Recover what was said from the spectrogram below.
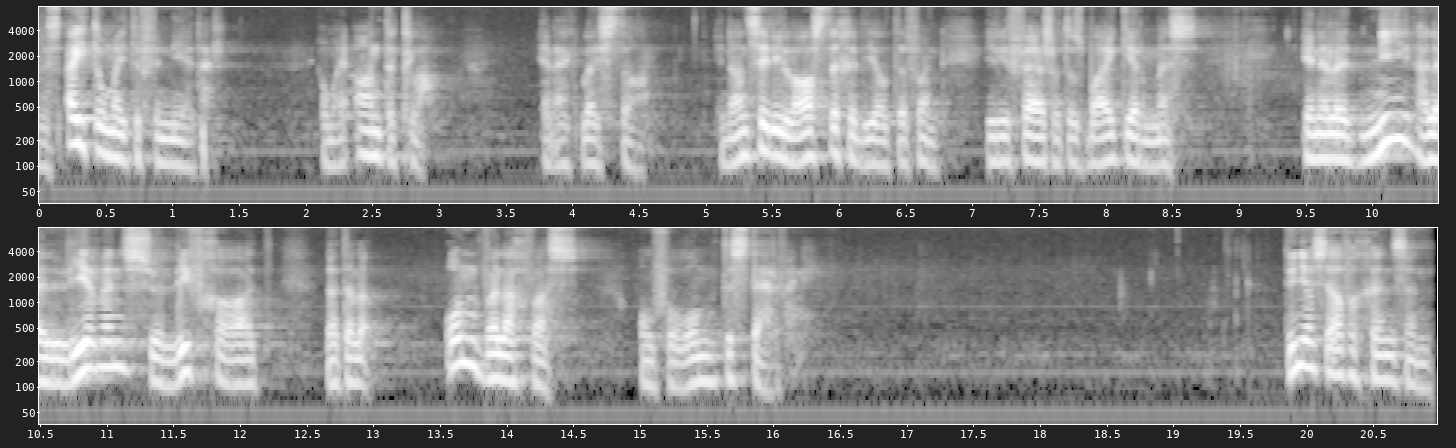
Hulle was uit om my te verneder, om my aan te kla en ek bly staan. En dan sê die laaste gedeelte van hierdie vers wat ons baie keer mis. En hulle het nie hulle lewens so lief gehad dat hulle onwillig was om vir hom te sterwe nie. Doen jouself 'n guns en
